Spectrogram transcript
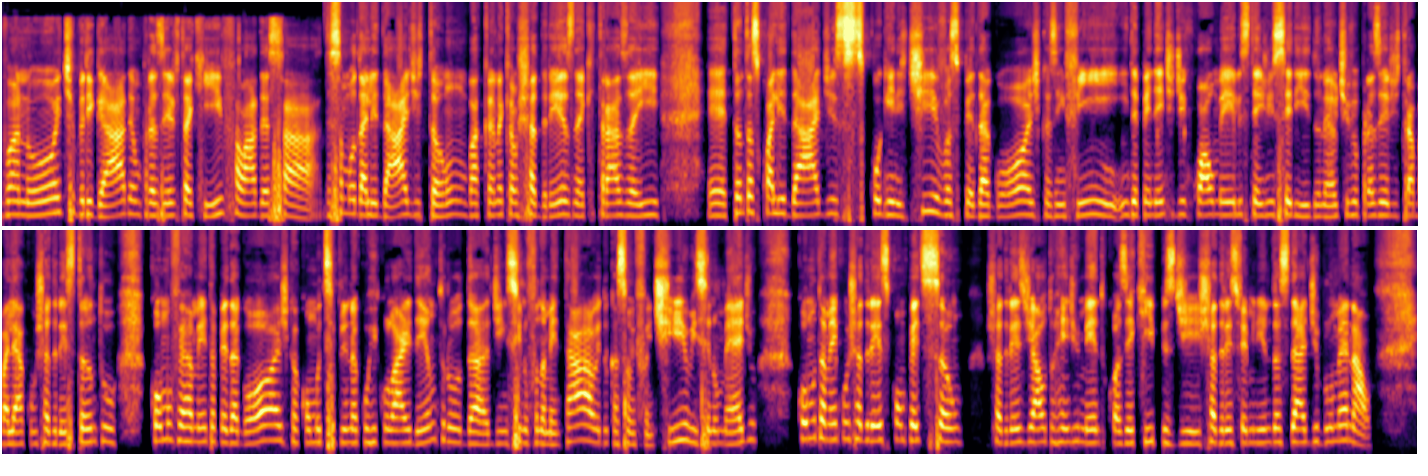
Boa noite, obrigada. É um prazer estar aqui falar dessa, dessa modalidade tão bacana que é o xadrez, né? Que traz aí é, tantas qualidades cognitivas, pedagógicas, enfim, independente de qual meio ele esteja inserido, né? Eu tive o prazer de trabalhar com o xadrez tanto como ferramenta pedagógica, como disciplina curricular dentro da, de ensino fundamental, educação infantil, ensino médio, como também com xadrez competição xadrez de alto rendimento com as equipes de xadrez feminino da cidade de Blumenau.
